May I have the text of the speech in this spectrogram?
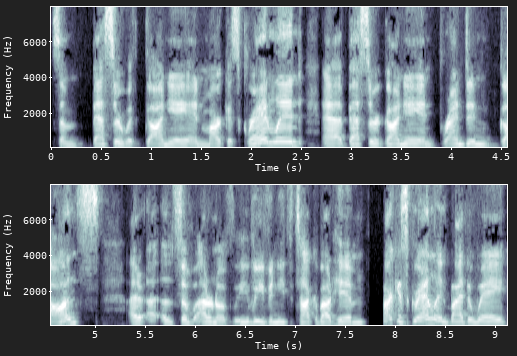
some Boeser with Gagner and Marcus Granlund, uh, Boeser, Gagner, and Brendan Gaunce. I, so I don't know if we even need to talk about him. Marcus Granlund, by the way,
